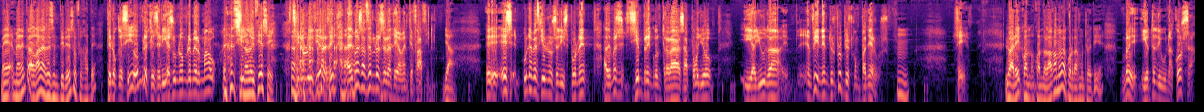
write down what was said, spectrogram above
Me, me han entrado ganas de sentir eso, fíjate. Pero que sí, hombre, que serías un hombre mermado si no lo hiciese. si no lo hicieras. ¿eh? Además, hacerlo es relativamente fácil. Ya. Eh, es una vez que uno se dispone, además siempre encontrarás apoyo y ayuda, en fin, en tus propios compañeros. Mm. Sí. Lo haré. Cuando, cuando lo haga me voy a acordar mucho de ti. ¿eh? Hombre, y yo te digo una cosa,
